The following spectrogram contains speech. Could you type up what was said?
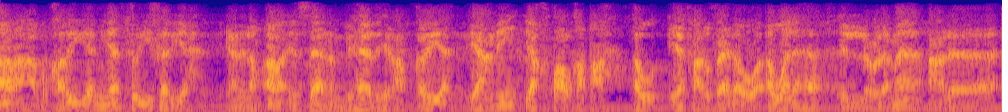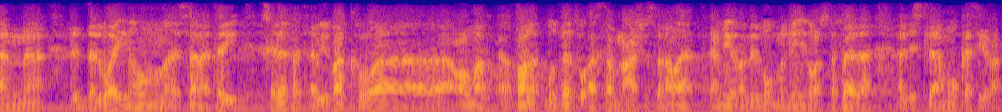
ارى عبقريا يثري فريه يعني لم أرى إنسانا بهذه العبقرية يعني يقطع قطعه أو يفعل فعله. وأولها العلماء على أن الدلوين هم سنتي خلافة أبي بكر وعمر. طالت مدته أكثر من عشر سنوات أميرا للمؤمنين واستفاد الإسلام كثيرا.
